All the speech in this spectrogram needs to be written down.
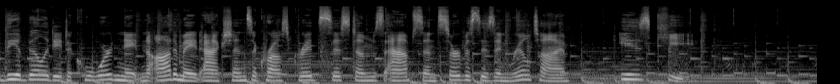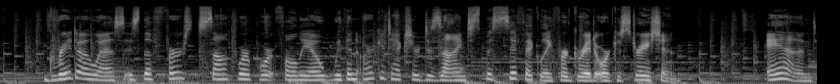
the ability to coordinate and automate actions across grid systems, apps, and services in real time, is key. GridOS is the first software portfolio with an architecture designed specifically for grid orchestration. And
